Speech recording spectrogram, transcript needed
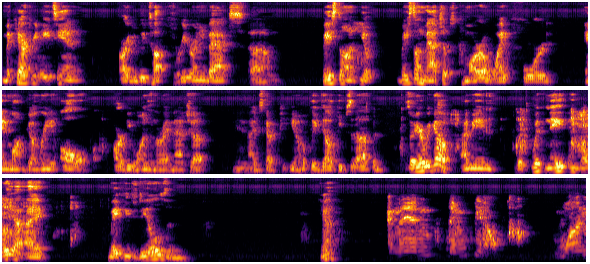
McCaffrey and ATN, arguably top three running backs. Um, based on you know based on matchups, Kamara, White, Ford, and Montgomery all RB ones in the right matchup. And I just got to you know hopefully Dell keeps it up. And so here we go. I mean with with Nate and Bully, I, I made huge deals and yeah. And then, then you know, one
